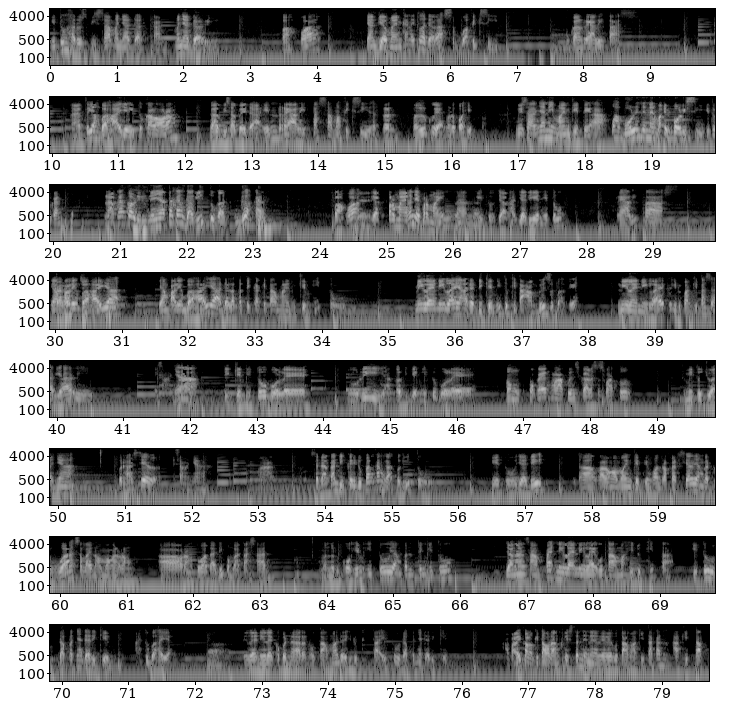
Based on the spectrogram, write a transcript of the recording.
itu harus bisa menyadarkan menyadari bahwa yang dia mainkan itu adalah sebuah fiksi bukan realitas. Nah itu yang bahaya itu kalau orang nggak bisa bedain realitas sama fiksi Ren. menurutku ya menurut Kohim. Misalnya nih main GTA wah boleh nih nembakin polisi gitu kan. Nah kan kalau di dunia nyata kan nggak gitu kan. Enggak kan. Bahwa Iya, ya permainan ya permainan gitu. Jangan jadiin itu realitas yang Karena paling bahaya yang paling bahaya adalah ketika kita main game itu nilai-nilai yang ada di game itu kita ambil sebagai nilai-nilai kehidupan kita sehari-hari. Misalnya di game itu boleh nyuri atau di game itu boleh meng- pokoknya ngelakuin segala sesuatu demi tujuannya berhasil misalnya. Nah, sedangkan di kehidupan kan nggak begitu. Gitu. Jadi uh, kalau ngomongin game-game kontroversial yang kedua selain omongan orang uh, orang tua tadi pembatasan menurut Kohim itu yang penting itu jangan sampai nilai-nilai utama hidup kita itu dapatnya dari game nah, itu bahaya Nah, nilai-nilai kebenaran utama dari hidup kita itu dapatnya dari game. Apalagi kalau kita orang Kristen nilai-nilai utama kita kan Alkitab.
